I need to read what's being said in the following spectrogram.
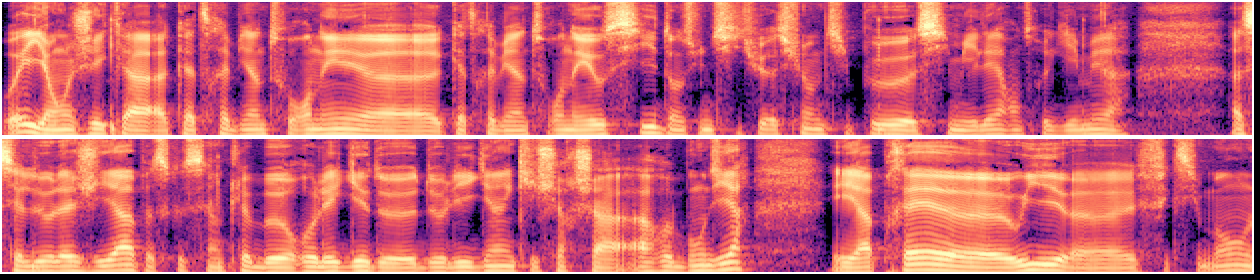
Oui, il y a Angers qui a, très bien tourné, euh, qui bien tourné aussi, dans une situation un petit peu similaire à, celle de la GIA, parce que c'est un club relégué de, Ligue 1 qui cherche à, rebondir. Et après, euh, oui, effectivement,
